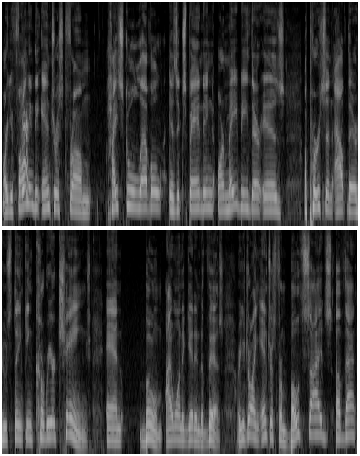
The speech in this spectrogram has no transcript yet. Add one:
Are you finding sure. the interest from high school level is expanding, or maybe there is a person out there who's thinking career change and boom, I want to get into this. Are you drawing interest from both sides of that?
